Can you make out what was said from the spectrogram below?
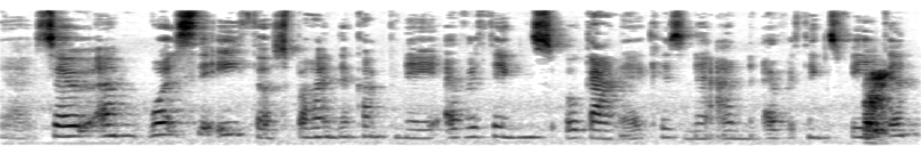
Yeah. So, um, what's the ethos behind the company? Everything's organic, isn't it? And everything's vegan.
